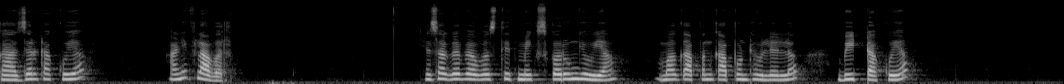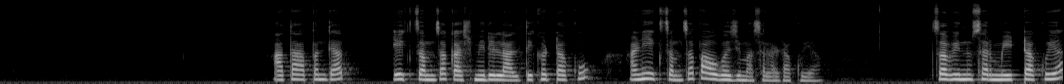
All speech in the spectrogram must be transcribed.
गाजर टाकूया आणि फ्लावर. हे सगळं व्यवस्थित मिक्स करून घेऊया. मग आपण कापून ठेवलेलं बीट टाकूया. आता आपण त्यात एक चमचा काश्मीरी लाल तिखट टाकू आणि एक चमचा पावभाजी मसाला टाकूया. चवीनुसार मीठ टाकूया.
